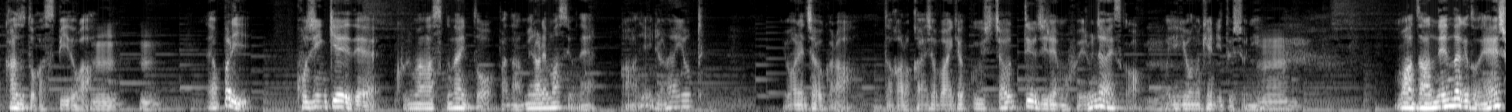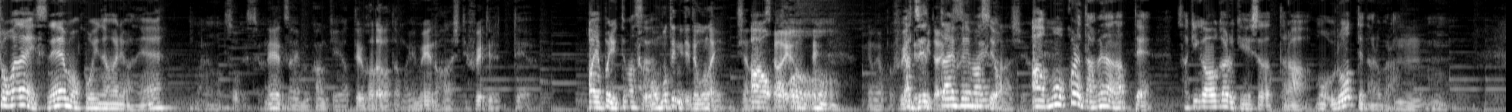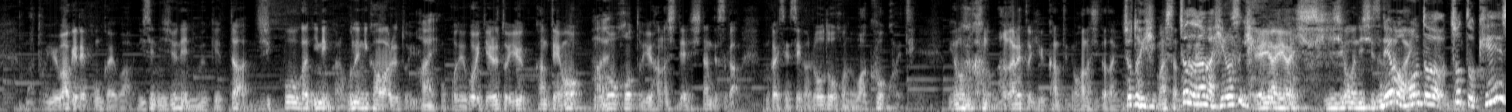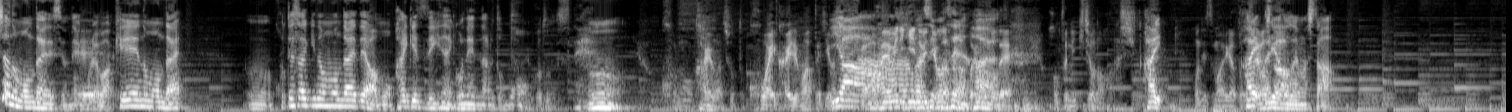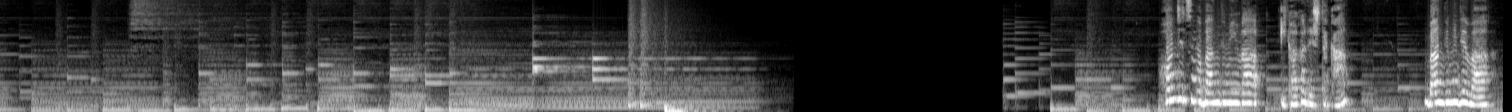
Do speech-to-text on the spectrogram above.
数とかスピードがえ。うん。うん。やっぱり、個人経営で車が少ないと、やっぱ舐められますよね。あ、いや、いらないよって言われちゃうから、だから会社売却しちゃうっていう事例も増えるんじゃないですか。うん営業の権利と一緒に。うん。まあ残念だけどね、しょうがないですね、もうこういう流れはね。まあそうですよね。財務関係やってる方々も MA の話って増えてるってあ、やっぱり言ってます？表に出てこないじゃないですか、ああいうでもやっぱ増えてるみ絶たいですよね。対増えますよ。あ、もうこれダメだなって、先がわかる経営者だったら、もう売ろうってなるから。ううんんまあ、というわけで今回は2020年に向けた実行が2年から5年に変わるという、はいここで動いているという観点を労はい働法という話でしたんですが、向井先生が労働法の枠を超えて世の中の流れという観点でお話しいただきちょっとひ、ましたので、ちょっとなんか広すぎいやいや、非常に静かでも本当当ちょっと経営者の問題ですよね、これは。ええ経営の問題。うん、小手先の問題ではもう解決できない5年になるとというもことですね。う。うん。この回はちょっと怖い回でもあった気がしいやーますが、まあ早めに聞いておいてよかったなということで、本当に貴重なお話。はい。本日もありがとうごはい、ざいました。ありがとうございました。本日の番組はいかがでしたか？番組では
